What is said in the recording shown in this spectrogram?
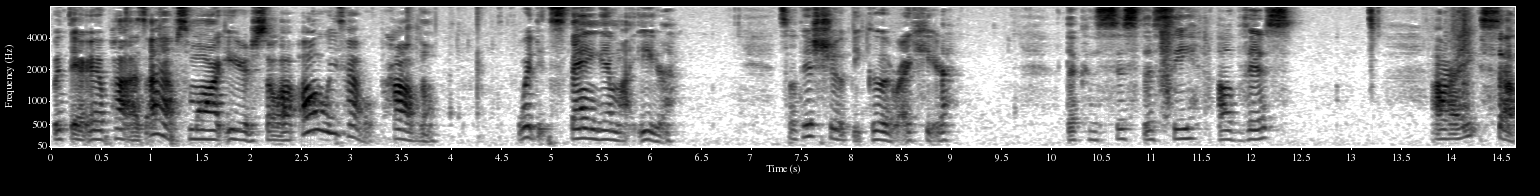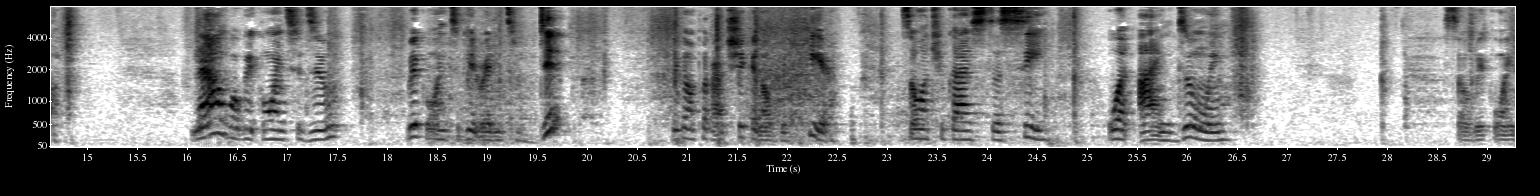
with their AirPods? I have smart ears, so I always have a problem with it staying in my ear. So this should be good right here. The consistency of this. All right, so now what we're going to do, we're going to get ready to dip. We're gonna put our chicken over here. So I want you guys to see what I'm doing. So we're going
